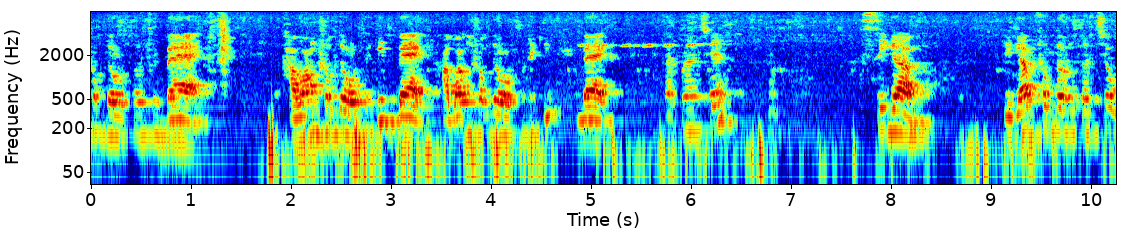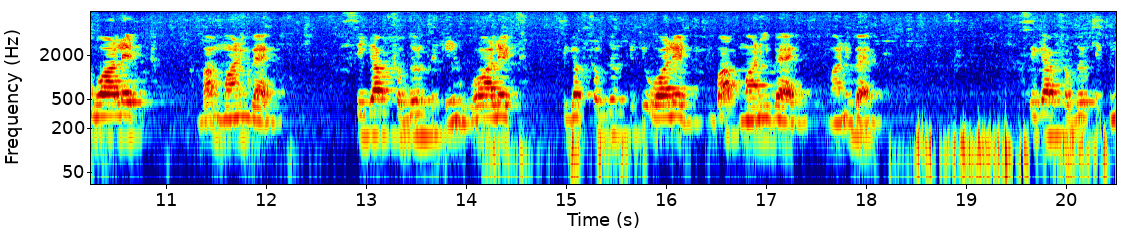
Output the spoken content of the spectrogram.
শব্দের অর্থ হচ্ছে ব্যাগ। খাবাং শব্দের অর্থ কি? ব্যাগ। খাবাং শব্দের অর্থটা কি? ব্যাগ। তারপর হচ্ছে সিগাব। সিগাব শব্দের অর্থ হচ্ছে ওয়ালেট বা মানি ব্যাগ সিগাব শব্দের অর্থ কি? ওয়ালেট। সিগাব শব্দের অর্থ কি? ওয়ালেট বা মানি ব্যাগ মানি ব্যাগ সিগাব শব্দের অর্থ কি?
